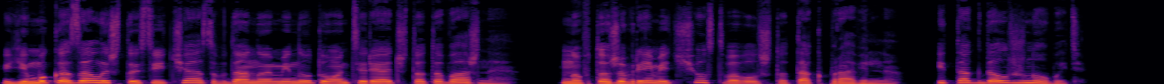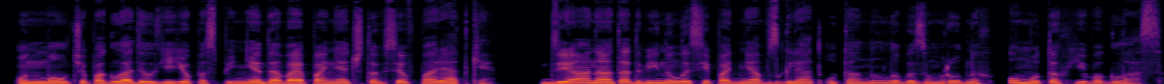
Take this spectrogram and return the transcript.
Ему казалось, что сейчас, в данную минуту, он теряет что-то важное, но в то же время чувствовал, что так правильно и так должно быть. Он молча погладил ее по спине, давая понять, что все в порядке. Диана отодвинулась и, подняв взгляд, утонула в изумрудных омутах его глаз.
